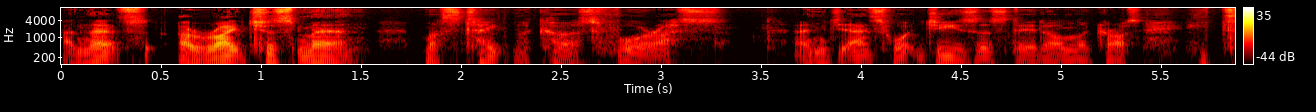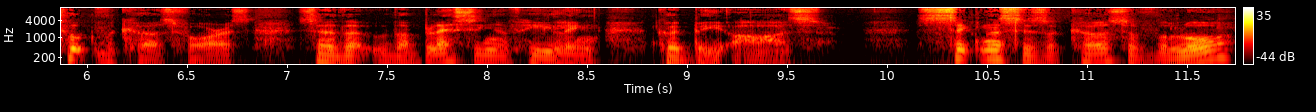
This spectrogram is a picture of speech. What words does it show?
and that's a righteous man must take the curse for us. And that's what Jesus did on the cross. He took the curse for us so that the blessing of healing could be ours. Sickness is a curse of the law,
